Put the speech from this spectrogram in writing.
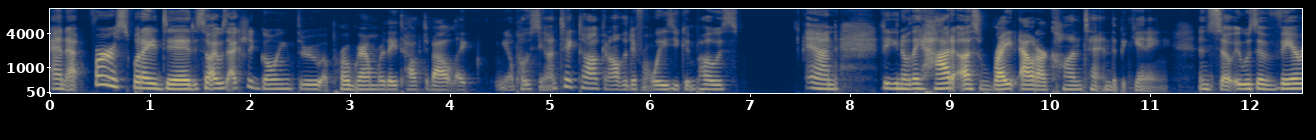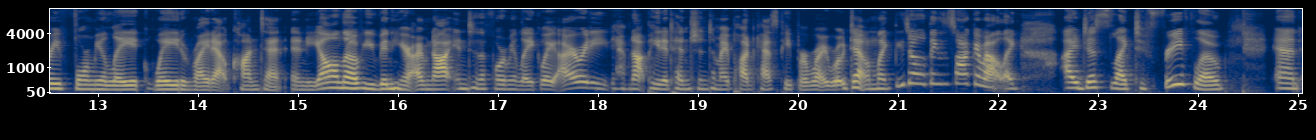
And at first, what I did, so I was actually going through a program where they talked about like, you know, posting on TikTok and all the different ways you can post and the, you know they had us write out our content in the beginning. And so it was a very formulaic way to write out content. And y'all know if you've been here i'm not into the formulaic way. I already have not paid attention to my podcast paper where i wrote down like these are all the things to talk about. Like i just like to free flow. And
